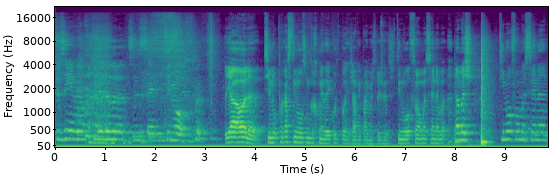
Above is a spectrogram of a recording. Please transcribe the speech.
Terzinha Bel, recomendadora de séries. De novo. Ya, olha, Tino, por acaso Teen Wolf nunca recomendei, curto bem, já vi para aí umas três vezes. Teen Wolf é uma cena. Não, mas Teen Wolf é uma cena.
